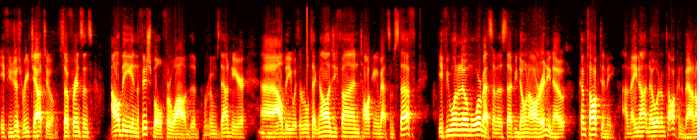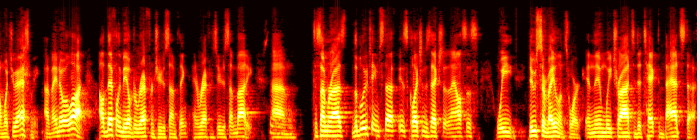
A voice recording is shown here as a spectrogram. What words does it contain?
if you just reach out to them. So for instance, I'll be in the fishbowl for a while, the room's down here. Uh, I'll be with the Rural Technology Fund talking about some stuff. If you want to know more about some of the stuff you don't already know, come talk to me. I may not know what I'm talking about on what you ask me. I may know a lot. I'll definitely be able to reference you to something and reference you to somebody. Um, to summarize, the blue team stuff is collection detection analysis. We do surveillance work and then we try to detect bad stuff.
